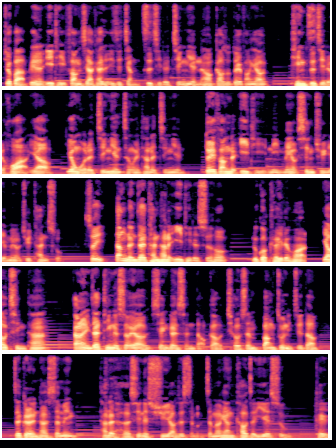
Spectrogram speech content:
就把别人议题放下，开始一直讲自己的经验，然后告诉对方要听自己的话，要用我的经验成为他的经验。对方的议题你没有兴趣，也没有去探索。所以当人在谈他的议题的时候，如果可以的话，邀请他。当然你在听的时候，要先跟神祷告，求神帮助你知道这个人他生命。他的核心的需要是什么？怎么样靠着耶稣，可以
